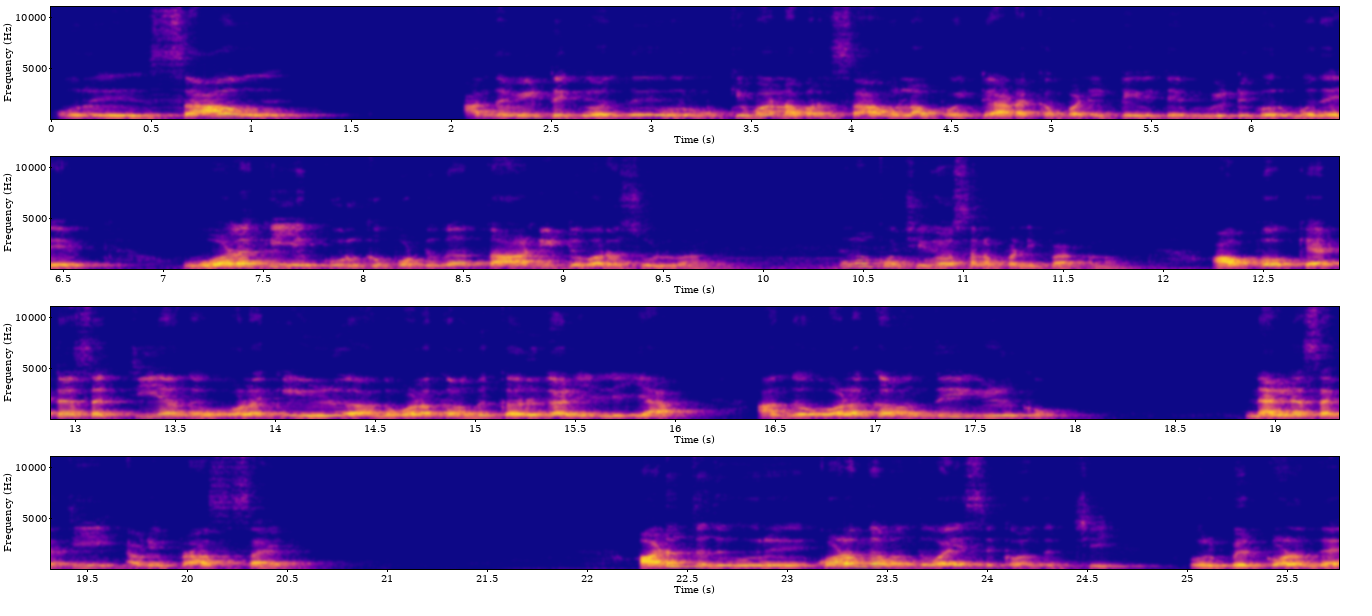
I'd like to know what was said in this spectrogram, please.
ஒரு சாவு அந்த வீட்டுக்கு வந்து ஒரு முக்கியமான நபர் சாவுலாம் போயிட்டு அடக்கம் பண்ணிவிட்டு திருப்பி வீட்டுக்கு வரும்போது உலக்கையை குறுக்கு போட்டு தான் தாண்டிட்டு வர சொல்லுவாங்க. இதெல்லாம் கொஞ்சம் யோசனை பண்ணி பார்க்கணும். அப்போது கெட்ட சக்தி அந்த உலக்கை இழு அந்த உலக்கை வந்து கருங்காலி இல்லையா? அந்த உலக்கை வந்து இழுக்கும். நல்ல சக்தி அப்படி ப்ராசஸ் ஆகிடும் அடுத்தது ஒரு குழந்தை வந்து வயசுக்கு வந்துடுச்சு. ஒரு பெண் குழந்தை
